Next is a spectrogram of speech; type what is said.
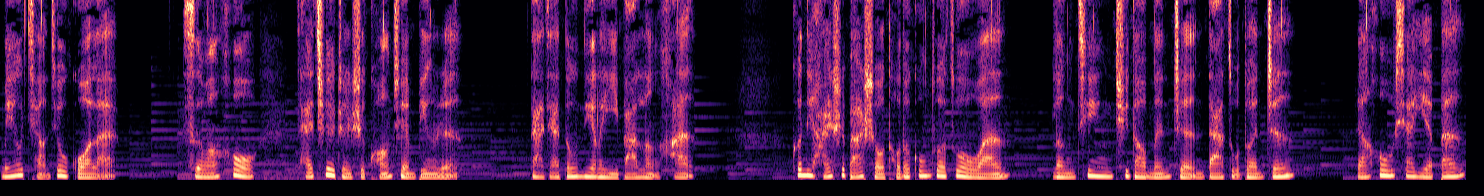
没有抢救过来，死亡后才确诊是狂犬病人，大家都捏了一把冷汗，可你还是把手头的工作做完，冷静去到门诊打阻断针，然后下夜班。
